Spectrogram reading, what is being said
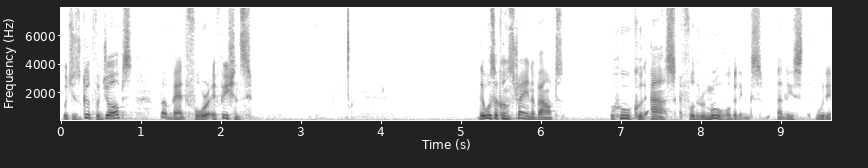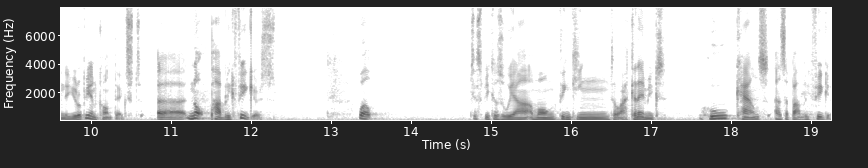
which is good for jobs, but bad for efficiency. There was a constraint about who could ask for the removal of the links, at least within the European context, uh, not public figures. Well, just because we are among thinking to academics, who counts as a public figure?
